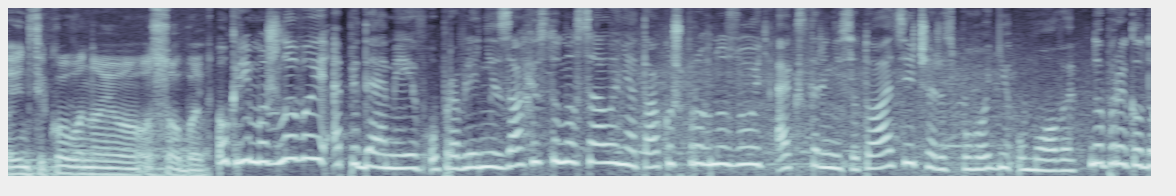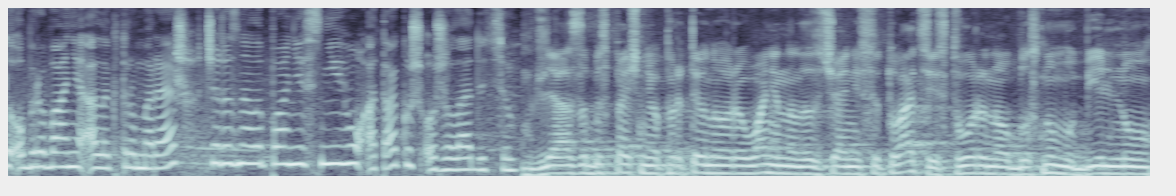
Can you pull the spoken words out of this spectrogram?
е, інфікованою особою. Окрім можливої епідемії, в управлінні захисту населення також прогнозують екстрені ситуації через погодні умови. До прикладу, обривання електромереж через налипання снігу, а також ожеледицю. Для забезпечення оперативного реагування на надзвичайні ситуації створено обласну мобільну е,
